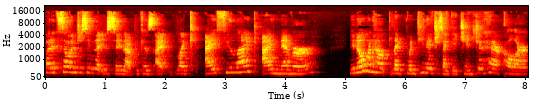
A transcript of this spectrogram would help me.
But it's so interesting that you say that because I like I feel like I never you know when how like when teenagers like they change their hair color,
